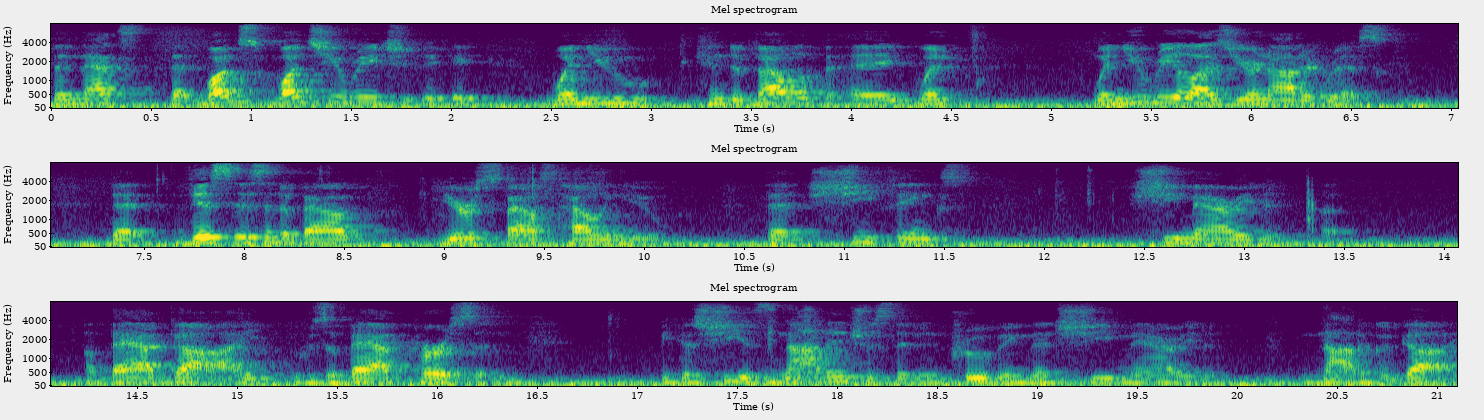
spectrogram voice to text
then that's, that once, once you reach, it, it, when you can develop a, when, when you realize you're not at risk, that this isn't about your spouse telling you that she thinks she married a, a bad guy who's a bad person because she is not interested in proving that she married not a good guy.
